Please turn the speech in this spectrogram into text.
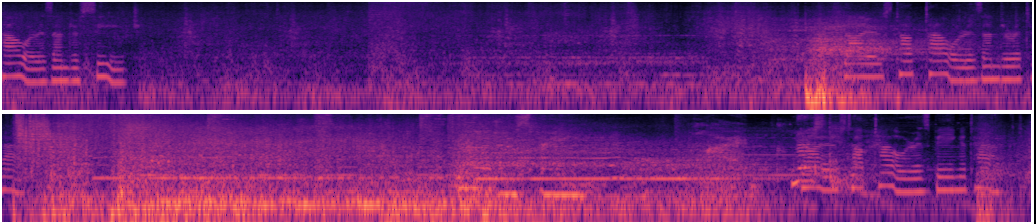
Tower is under siege. Dire's top tower is under attack. Dire's top tower is being attacked.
